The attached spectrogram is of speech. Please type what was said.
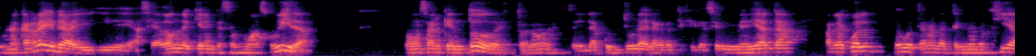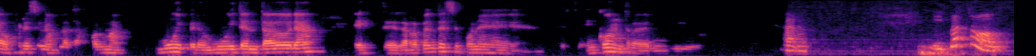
una carrera y, de hacia dónde quieren que se mueva su vida. Vamos a ver que en todo esto, ¿no? Este, la cultura de la gratificación inmediata, para la cual, de vuelta, la tecnología ofrece una plataforma muy, pero muy tentadora, este, de repente se pone en contra del individuo. Claro. Y Pato,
